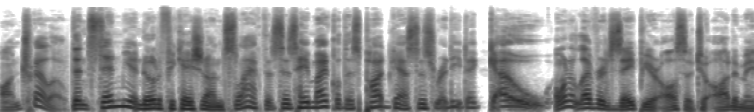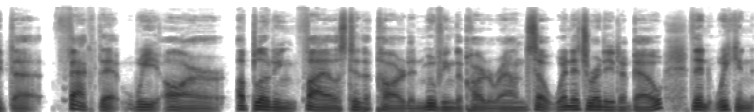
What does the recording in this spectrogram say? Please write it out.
on Trello. Then send me a notification on Slack that says, Hey, Michael, this podcast is ready to go. I want to leverage Zapier also to automate the fact that we are uploading files to the card and moving the card around. So when it's ready to go, then we can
